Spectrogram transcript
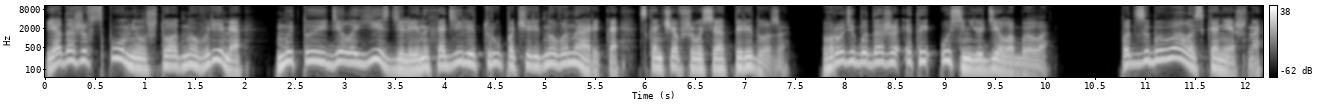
Я даже вспомнил, что одно время мы то и дело ездили и находили труп очередного нарика, скончавшегося от передоза. Вроде бы даже этой осенью дело было. Подзабывалось, конечно,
